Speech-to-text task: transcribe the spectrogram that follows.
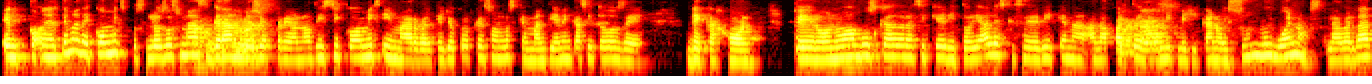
En, el tema de cómics, pues los dos más grandes yo creo, ¿no? DC Comics y Marvel, que yo creo que son los que mantienen casi todos de, de cajón pero no han buscado ahora sí que editoriales que se dediquen a, a la parte del cómic mexicano y son muy buenos, la verdad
